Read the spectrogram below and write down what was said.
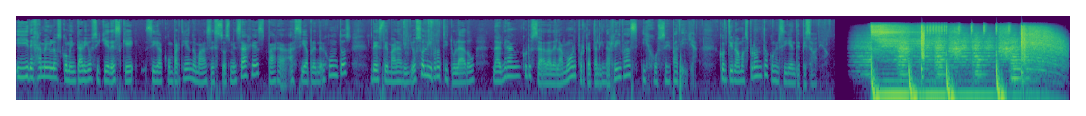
Y déjame en los comentarios si quieres que siga compartiendo más estos mensajes para así aprender juntos de este maravilloso libro titulado La Gran Cruzada del Amor por Catalina Rivas y José Padilla. Continuamos pronto con el siguiente episodio.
